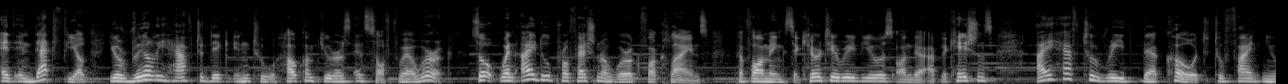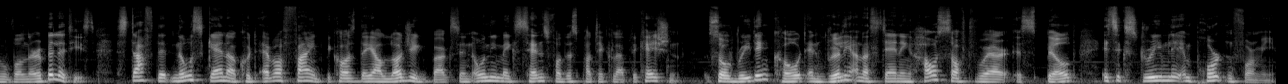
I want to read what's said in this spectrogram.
And in that field, you really have to dig into how computers and software work. So when I do professional work for clients, performing security reviews on their applications, I have to read their code to find new vulnerabilities, stuff that no scanner could ever find because they are logic bugs and only make sense for this particular application. So reading code and really understanding how software is built is extremely important for me.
